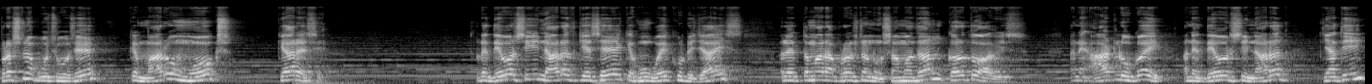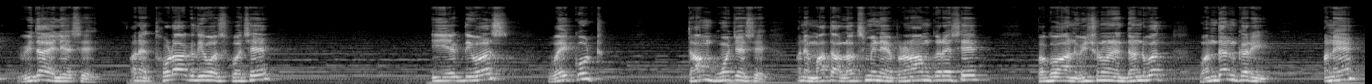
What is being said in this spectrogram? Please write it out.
પ્રશ્ન પૂછવો છે કે, મારું મોક્ષ ક્યારે છે? એટલે દેવર્ષિ નારદ કહે છે કે હું વૈકુંઠ જઈશ એટલે તમારા પ્રશ્નનું સમાધાન કરતો આવીશ. અને આટલું કહી અને દેવર્ષિ નારદ ત્યાંથી વિદાય લે છે. અને થોડાક દિવસ પછી એ એક દિવસ વૈકુંઠ ધામ પહોંચે છે અને માતા લક્ષ્મીને પ્રણામ કરે છે. ભગવાન વિષ્ણુને દંડવત વંદન કરી અને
